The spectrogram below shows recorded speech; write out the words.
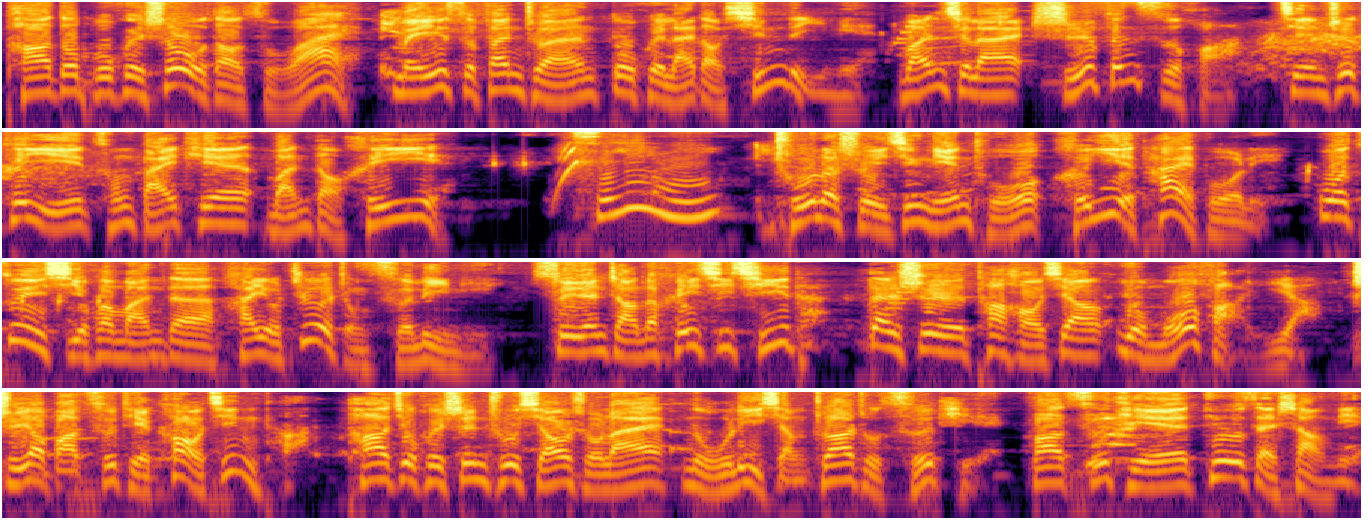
它都不会受到阻碍。每一次翻转都会来到新的一面，玩起来十分丝滑，简直可以从白天玩到黑夜。磁力泥，除了水晶粘土和液态玻璃，我最喜欢玩的还有这种磁力泥。虽然长得黑漆漆的，但是它好像有魔法一样，只要把磁铁靠近它，它就会伸出小手来，努力想抓住磁铁，把磁铁丢在上面，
